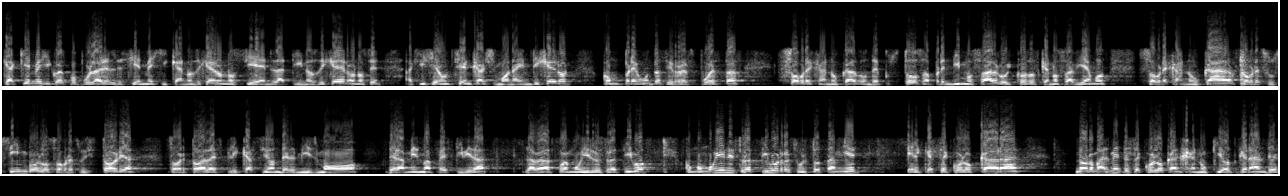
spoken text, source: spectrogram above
que aquí en México es popular, el de 100 mexicanos, dijeron, o 100 latinos, dijeron, o 100, aquí hicieron 100 Hashmonaim, dijeron, con preguntas y respuestas, sobre Hanukkah, donde pues todos aprendimos algo y cosas que no sabíamos sobre Hanukkah, sobre sus símbolos, sobre su historia, sobre toda la explicación del mismo, de la misma festividad. La verdad fue muy ilustrativo. Como muy ilustrativo resultó también el que se colocara, normalmente se colocan Hanukiot grandes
